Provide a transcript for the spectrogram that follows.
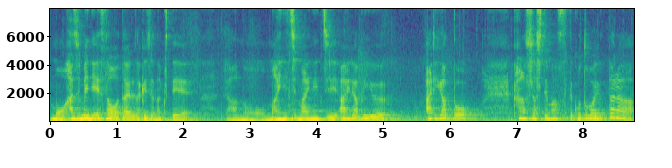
もう初めに餌を与えるだけじゃなくてあの毎日毎日「ILOVEYOU」「ありがとう」「感謝してます」って言葉を言ったら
